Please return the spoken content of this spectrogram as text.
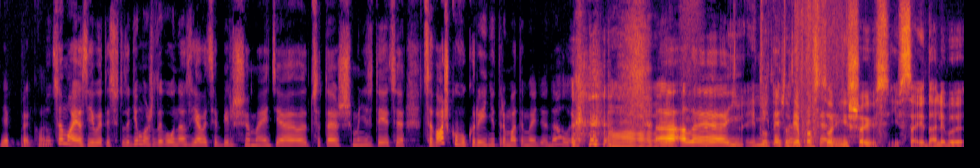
як Ну, приклад. це має з'явитися. То тоді, можливо, у нас з'явиться більше медіа. Це теж мені здається, це важко в Україні тримати медіа, да? але, А, А, але й- І їх тут, і тут не я просто вішаюсь, і все, і далі ви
